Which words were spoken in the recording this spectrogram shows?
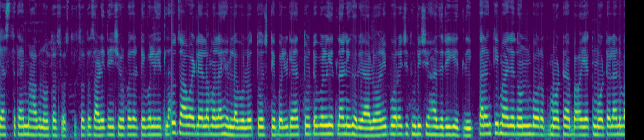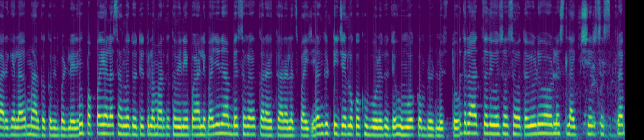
जास्त काही महाग नव्हता स्वस्त स्वतः साडेतीनशे रुपयाचा टेबल घेतला. तोच आवड आवडलेला मला ह्यांना बोललो तोच टेबल घ्या. तो टेबल घेतला आणि घरी आलो आणि पोराची थोडीशी हाजरी घेतली. कारण की माझ्या दोन पोर- मोठ्या बा- एक मोठ्याला आणि बारक्याला मार्क कमी पडलेले. मग पप्पा याला सांगत होते तुला मार्क कमी नाही पडले पाहिजे आणि अभ्यास सगळं कराय करायलाच पाहिजे. कारण की टीचर लोक खूप बोलत होते होमवर्क कंप्लीट नसतो. तर आजचा दिवस असा होता. व्हिडिओ आवडल्यास लाईक शेअर सबस्क्राईब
